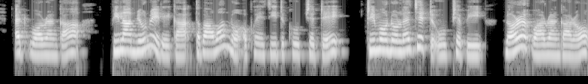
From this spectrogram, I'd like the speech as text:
။ Ed Warren ကဘီလာမျိုးနွယ်တွေကတဘာဝလွန်အဖွဲ့အစည်းတစ်ခုဖြစ်တဲ့ Demonologic တူဖြစ်ပြီး Lawrence Warren ကတော့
